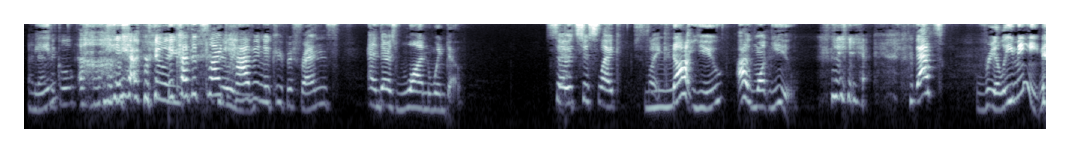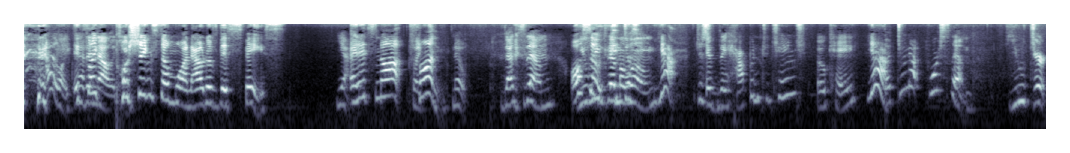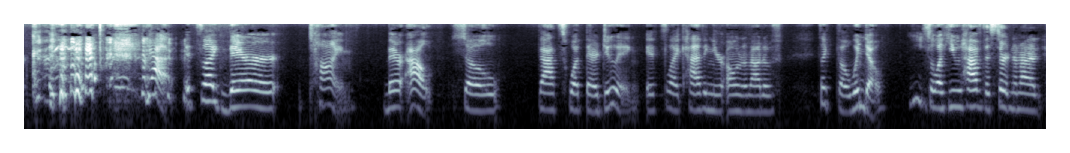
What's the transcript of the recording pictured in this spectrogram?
mean. yeah, really. because it's like really mean. having a group of friends and there's one window. So Yeah. it's just like, Just like- not you. I want you. yeah. That's really mean. I like that it's like analogy. pushing someone out of this space, Yeah. and it's not It's like- fun. no, that's them. Also, leave them it does- alone. Yeah, just If they happen to change, okay, yeah. but do not force them. You jerk. yeah, it's like their time. They're out. So that's what they're doing. It's like having your own amount of it's like the window. So like you have the certain amount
